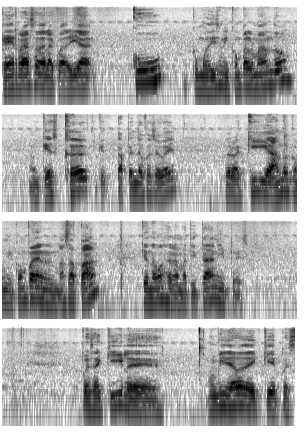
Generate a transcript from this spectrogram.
Es raza de la cuadrilla Q, como dice mi compa Armando, aunque es K, porque está pendejo ese güey. Pero aquí ando con mi compa en el Mazapán, que andamos en la Matitán y pues. Pues aquí le. Un video de que pues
